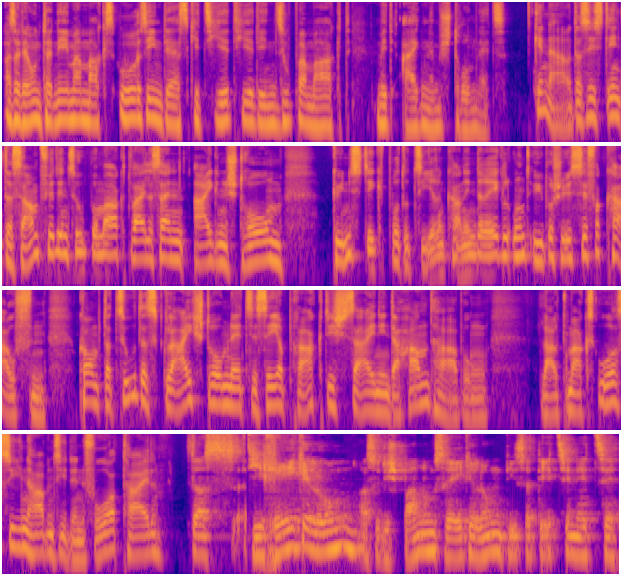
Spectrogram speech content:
Also der Unternehmer Max Ursin, der skizziert hier den Supermarkt mit eigenem Stromnetz. Genau, das ist interessant für den Supermarkt, weil er seinen eigenen Strom günstig produzieren kann in der Regel und Überschüsse verkaufen. Kommt dazu, dass Gleichstromnetze sehr praktisch seien in der Handhabung. Laut Max Ursin haben sie den Vorteil, dass die Regelung, also die Spannungsregelung dieser DC-Netze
